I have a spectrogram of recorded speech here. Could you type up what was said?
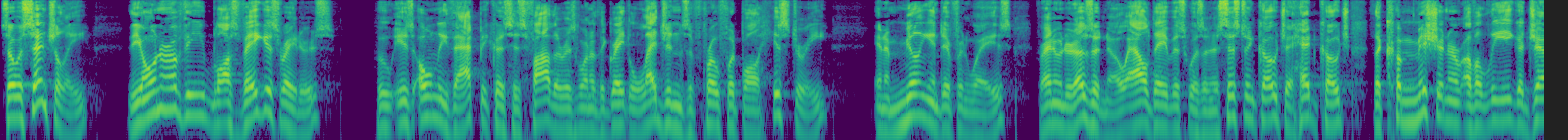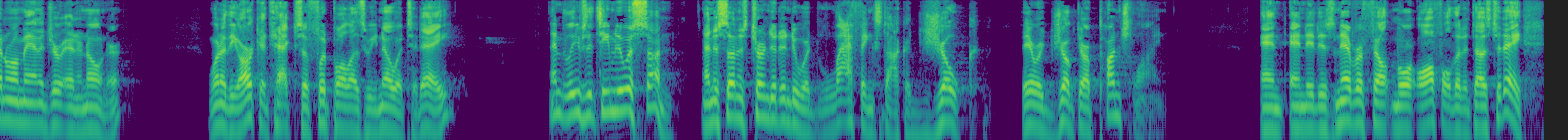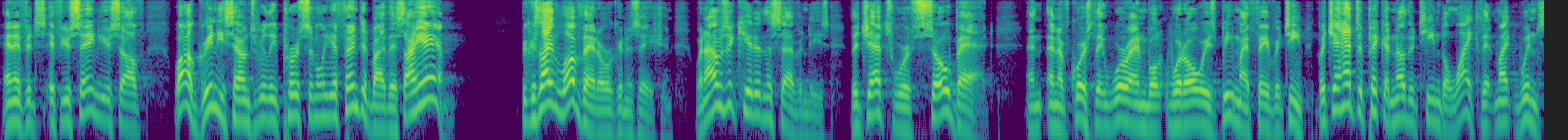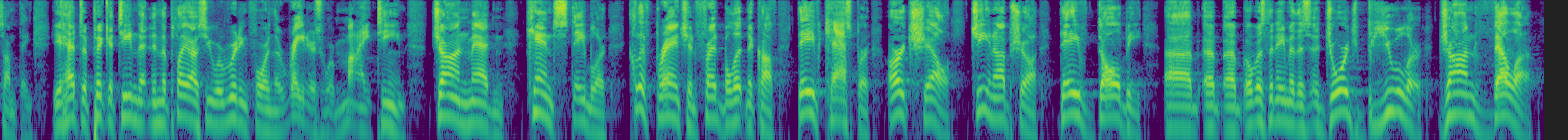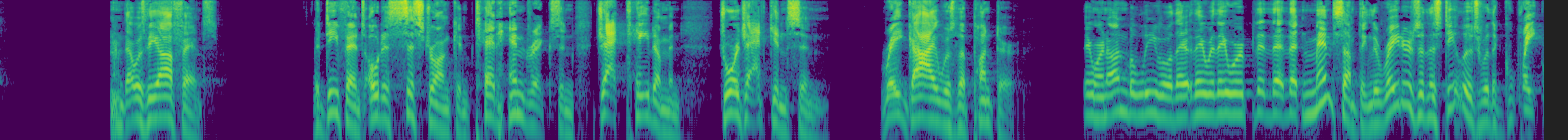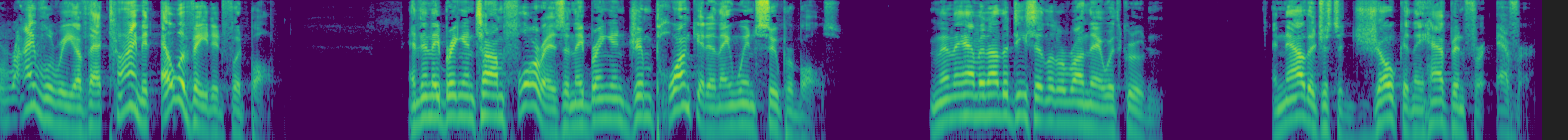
So essentially, the owner of the Las Vegas Raiders, who is only that because his father is one of the great legends of pro football history in a million different ways. For anyone who doesn't know, Al Davis was an assistant coach, a head coach, the commissioner of a league, a general manager, and an owner, one of the architects of football as we know it today, and leaves the team to his son. And his son has turned it into a laughing stock, a joke. They were a joke, they're a punchline and and it has never felt more awful than it does today. And if it's if you're saying to yourself, "Wow, Greeny sounds really personally offended by this," I am. Because I love that organization. When I was a kid in the 70s, the Jets were so bad and, and of course, they were and will, would always be my favorite team. But you had to pick another team to like that might win something. You had to pick a team that in the playoffs you were rooting for, and the Raiders were my team. John Madden, Ken Stabler, Cliff Branch and Fred Biletnikoff, Dave Casper, Art Shell, Gene Upshaw, Dave Dalby, uh, uh, uh, what was the name of this? Uh, George Buehler, John Vella. that was the offense. The defense, Otis Sistrunk and Ted Hendricks and Jack Tatum and George Atkinson. Ray Guy was the punter. They were an unbelievable. They, they were. They were. That, that meant something. The Raiders and the Steelers were the great rivalry of that time. It elevated football. And then they bring in Tom Flores and they bring in Jim Plunkett and they win Super Bowls. And then they have another decent little run there with Gruden. And now they're just a joke and they have been forever.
